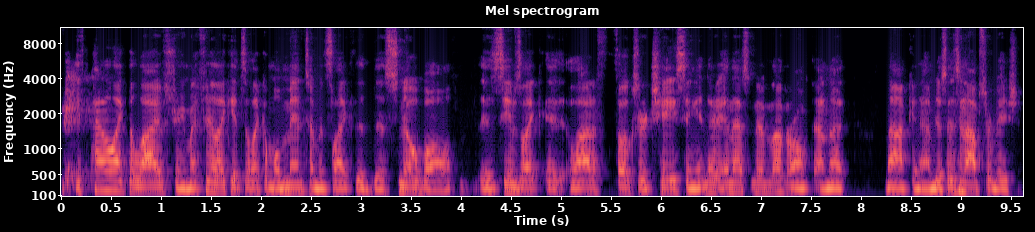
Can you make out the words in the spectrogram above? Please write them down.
it's kind of like the live stream. I feel like it's like a momentum. It's like the, the snowball. It seems like a lot of folks are chasing it, and, and that's there's nothing wrong with that. I'm not knocking. it. I'm just it's an observation.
